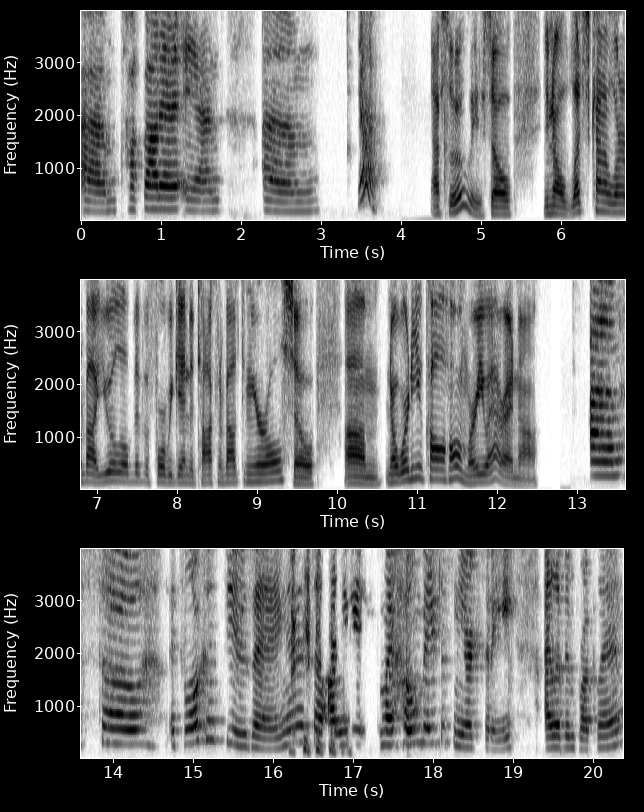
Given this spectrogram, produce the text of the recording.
um, talk about it and um, yeah. Absolutely. So, you know, let's kind of learn about you a little bit before we get into talking about the mural. So, um, you know, where do you call home? Where are you at right now? Um, so it's a little confusing. So I my home base is New York City. I live in Brooklyn,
